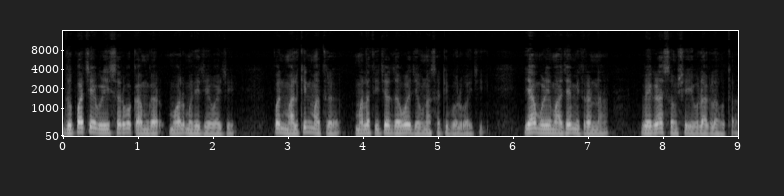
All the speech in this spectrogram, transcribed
दुपारच्या वेळी सर्व कामगार मॉलमध्ये जेवायचे पण मालकीन मात्र मला तिच्या जवळ जेवणासाठी बोलवायची. यामुळे माझ्या मित्रांना वेगळा संशय येऊ लागला होता.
